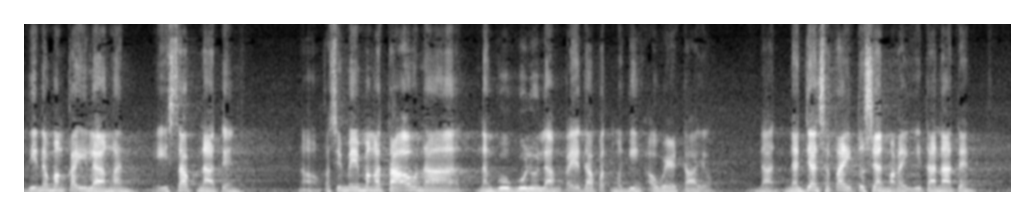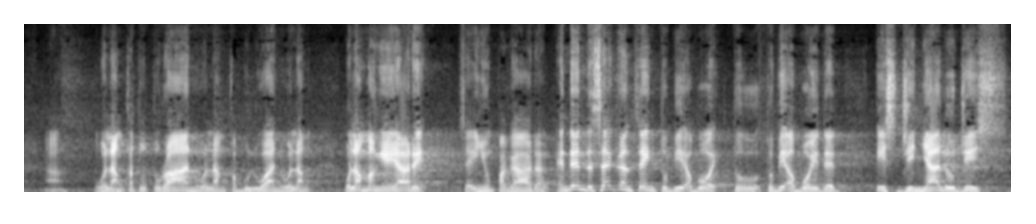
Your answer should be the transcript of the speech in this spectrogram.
di naman kailangan, i-stop natin. No? Kasi may mga tao na nanggugulo lang, kaya dapat maging aware tayo. Na, nandyan sa Titus yan, makikita natin. Ah, walang katuturan, walang kabuluhan, walang, walang mangyayari sa inyong pag-aaral. And then the second thing to be avoid to to be avoided is genealogies.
